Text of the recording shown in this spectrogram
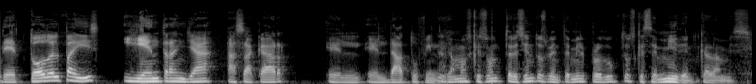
de todo el país y entran ya a sacar el, dato final. Digamos que son 320 mil productos que se miden cada mes.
